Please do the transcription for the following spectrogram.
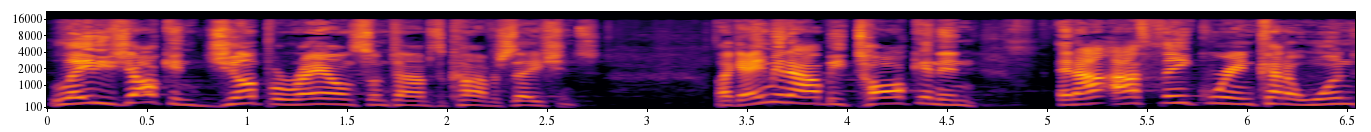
ladies, y'all can jump around sometimes the conversations. Like Amy and I will be talking, and, and I, I think we're in kind of one,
